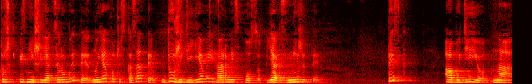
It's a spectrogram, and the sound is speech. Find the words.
трошки пізніше, як це робити, але я хочу сказати дуже дієвий, гарний спосіб, як знижити тиск або дію на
